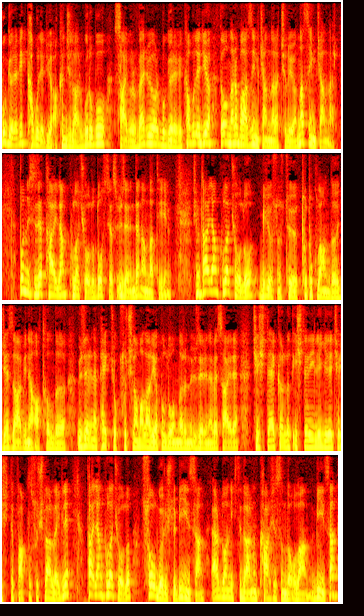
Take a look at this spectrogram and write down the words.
bu görevi kabul ediyor. Akıncılar grubu Cyber Warrior bu görevi kabul ediyor ve onlara bazı imkanlar açılıyor. Nasıl imkanlar? Bunu size Taylan Kulaçoğlu dosyası üzerinden anlatayım. Şimdi Taylan Kulaçoğlu biliyorsunuz tutuklandı, cezaevine atıldı, üzerine pek çok suçlamalar yapıldı onların üzerine vesaire. Çeşitli hackerlık işleriyle ilgili, çeşitli farklı suçlarla ilgili. Taylan Kulaçoğlu sol görüşlü bir insan, Erdoğan iktidarının karşısında olan bir insan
